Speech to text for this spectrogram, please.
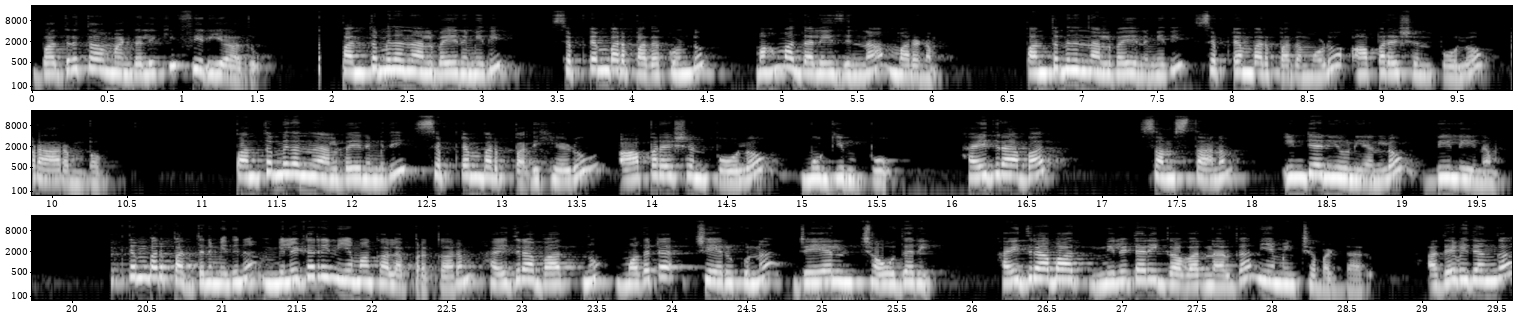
భద్రతా మండలికి ఫిర్యాదు. పంతొమ్మిది వందల నలభై ఎనిమిది సెప్టెంబర్ పదకొండు మహమ్మద్ అలీ జిన్నా మరణం. పంతొమ్మిది నలభై ఎనిమిది సెప్టెంబర్ పదమూడు ఆపరేషన్ పోలో ప్రారంభం. పంతొమ్మిది వందల నలభై ఎనిమిది సెప్టెంబర్ పదిహేడు ఆపరేషన్ పోలో ముగింపు. హైదరాబాద్ సంస్థానం ఇండియన్ యూనియన్లో విలీనం. సెప్టెంబర్ పద్దెనిమిదిన మిలిటరీ నియామకాల ప్రకారం హైదరాబాద్ను మొదట చేరుకున్న జయల్ చౌదరి హైదరాబాద్ మిలిటరీ గవర్నర్గా నియమించబడ్డారు. అదేవిధంగా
